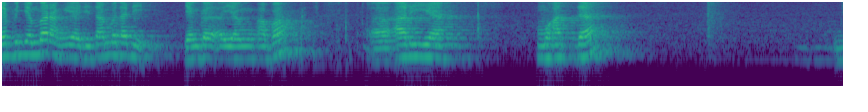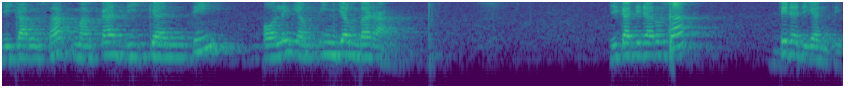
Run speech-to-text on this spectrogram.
Yang pinjam barang ya ditambah tadi. Yang ke, yang apa? Uh, Ariyah muadda jika rusak maka diganti oleh yang pinjam barang. Jika tidak rusak, tidak diganti.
